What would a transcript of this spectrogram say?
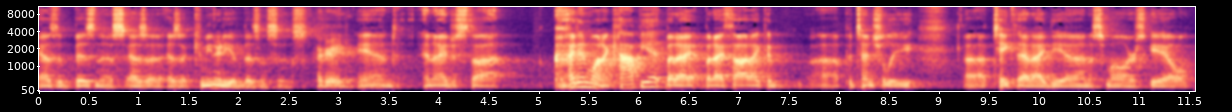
as a business, as a as a community of businesses. Agreed. And and I just thought I didn't want to copy it, but I but I thought I could uh, potentially uh, take that idea on a smaller scale.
